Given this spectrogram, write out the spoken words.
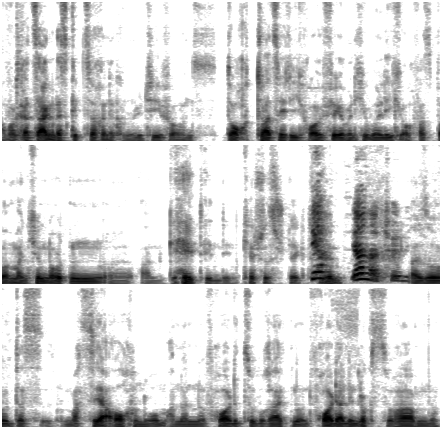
Ich wollte gerade sagen, das gibt es auch in der Community für uns doch tatsächlich häufiger, wenn ich überlege, auch was bei manchen Leuten äh, an Geld in den Caches steckt. ja, Ne? ja, natürlich. Also das macht es ja auch nur, um anderen eine Freude zu bereiten und Freude an den Loks zu haben. Ne?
